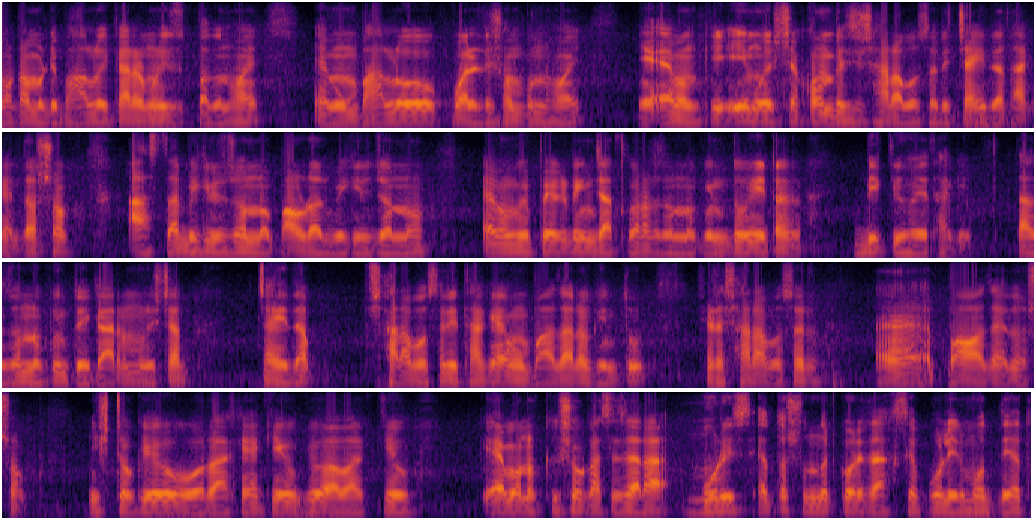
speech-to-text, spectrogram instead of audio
মোটামুটি ভালোই কারেন্ট মরিচ উৎপাদন হয় এবং ভালো কোয়ালিটি সম্পন্ন হয়। এবং কি এই মরিচটা কম বেশি সারা বছরই চাহিদা থাকে। দর্শক, আস্থা বিক্রির জন্য, পাউডার বিক্রির জন্য এবং প্যাকেটিং জাত করার জন্য কিন্তু এটা বিক্রি হয়ে থাকে। তার জন্য কিন্তু এই কারেন্ট মরিচটার চাহিদা সারা বছরই থাকে এবং বাজারও কিন্তু সেটা সারা বছর পাওয়া যায় দর্শক। স্টকেও রাখে, কেউ কেউ আবার কেউ, এমনও কৃষক আছে যারা মরিচ এত সুন্দর করে রাখছে, পলির মধ্যে এত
